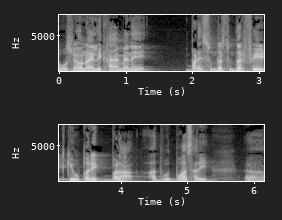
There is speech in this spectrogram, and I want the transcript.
तो उसमें उन्होंने लिखा है मैंने बड़े सुंदर सुंदर फेट के ऊपर एक बड़ा अद्भुत बहुत सारी आ,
